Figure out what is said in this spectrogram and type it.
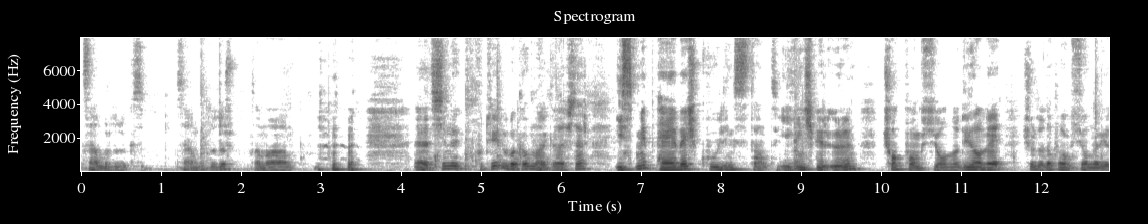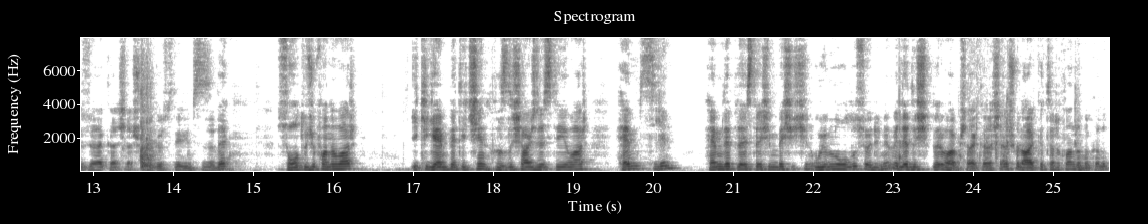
Sen burada dur kızım. Sen burada dur. Tamam. evet şimdi kutuya bir bakalım arkadaşlar. İsmi P5 Cooling Stand. İlginç bir ürün. Çok fonksiyonlu diyor ve şurada da fonksiyonları yazıyor arkadaşlar. Şöyle göstereyim size de. Soğutucu fanı var. İki gamepad için hızlı şarj desteği var. Hem slim hem de PlayStation 5 için uyumlu olduğu söyleniyor ve LED ışıkları varmış arkadaşlar. Şöyle arka tarafına da bakalım.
